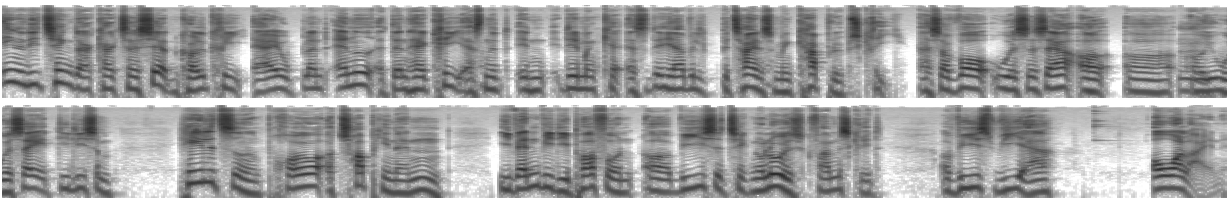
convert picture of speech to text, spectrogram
en af de ting, der karakteriserer den kolde krig, er jo blandt andet, at den her krig er sådan et, en, det, man kan, altså det, jeg vil betegne som en kapløbskrig. Altså hvor USSR og, og, mm. og USA, de ligesom hele tiden prøver at toppe hinanden i vanvittige påfund og vise teknologisk fremskridt og vise, at vi er overlegne.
